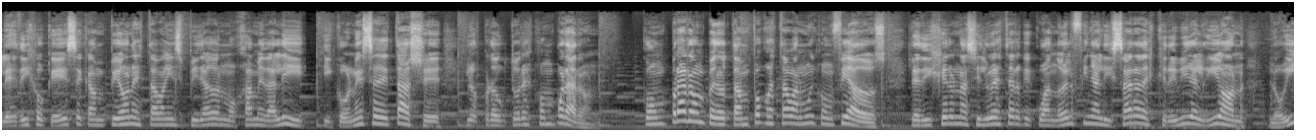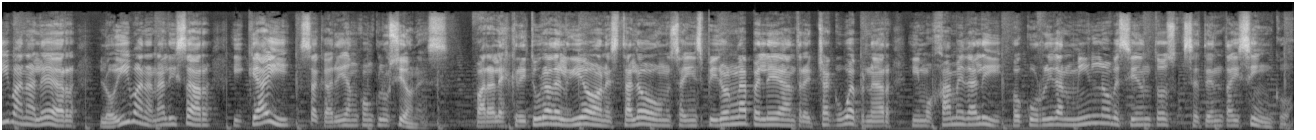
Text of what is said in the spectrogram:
Les dijo que ese campeón estaba inspirado en Mohamed Ali y con ese detalle los productores compraron. Compraron pero tampoco estaban muy confiados. Le dijeron a Sylvester que cuando él finalizara de escribir el guion, lo iban a leer, lo iban a analizar y que ahí sacarían conclusiones. Para la escritura del guion, Stallone se inspiró en la pelea entre Chuck Wepner y Mohamed Ali ocurrida en 1975.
